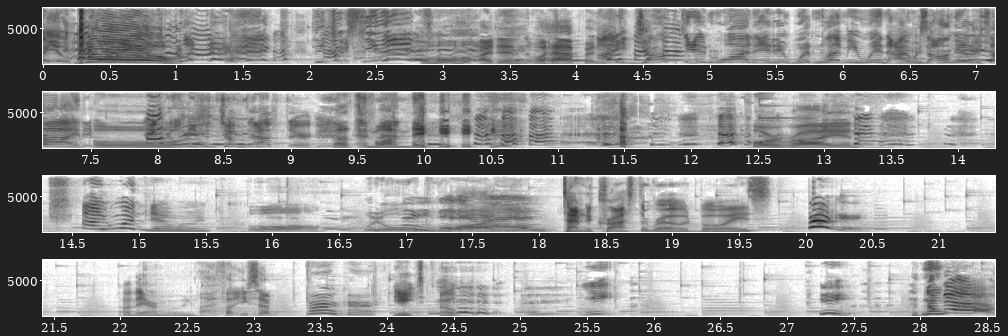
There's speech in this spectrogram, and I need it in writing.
Are you? No! What the heck? Did you see that? Oh, I didn't. What happened? I jumped and won, and it wouldn't let me win. I was on the other side. Oh. And Oh, Goldy just jumped after. that's and funny. Then Poor Ryan. I won that one. Oh, we all No, you didn't, Ryan. Ryan. Time to cross the road, boys. Burger. Oh, they are moving. I thought you said burger. Yeet. Oh. Yeet. Yeet. No. No.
